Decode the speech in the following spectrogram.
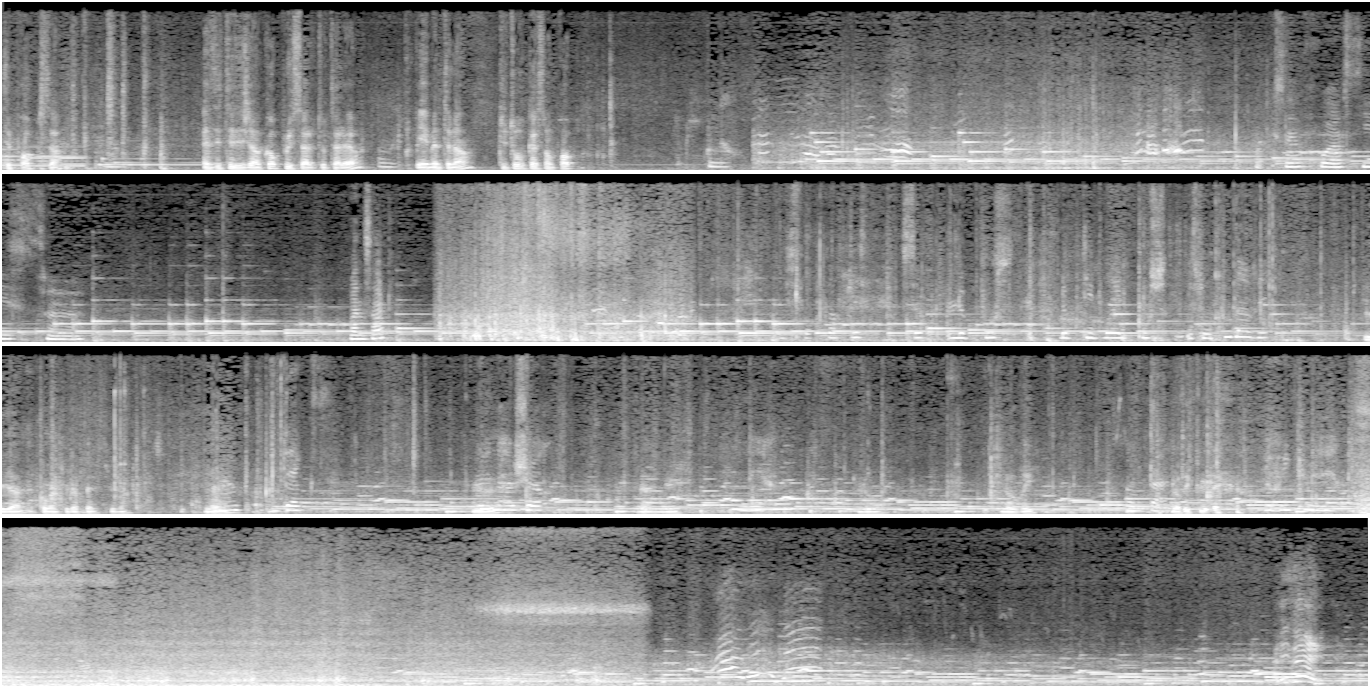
C'est propre ça Elles étaient déjà encore plus sales tout à l'heure. Et maintenant, tu trouves qu'elles sont propres? Non. Cinq fois 6, 25 euh, Le pouce, le petit doigt et le pouce, ils sont tout lavés. Et là, comment tu l'appelles celui-là L'un, Dex, le le, nageur, la nuit, l'air, l'eau, le riz, Santal. le. Hey!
